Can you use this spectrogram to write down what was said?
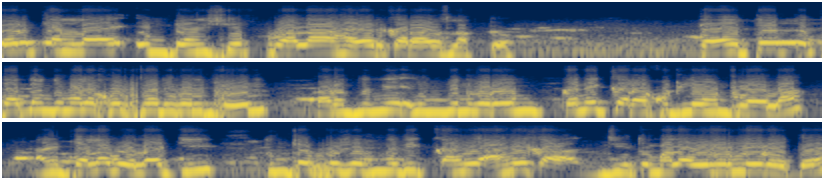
तर त्यांना इंटर्नशिप वाला हायर करावाच लागतो. त्या- त्यातून तुम्हाला खूप सारी हेल्प होईल. कारण तुम्ही लिंकिन वरून कनेक्ट करा कुठल्या एम्प्लॉयला आणि त्याला बोला की तुमच्या प्रोजेक्टमध्ये काही आहे का जी तुम्हाला ओव्हरलोड होते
